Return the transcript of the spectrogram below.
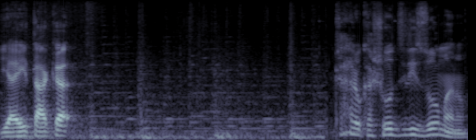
E aí taca... Cara, o cachorro deslizou, mano.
